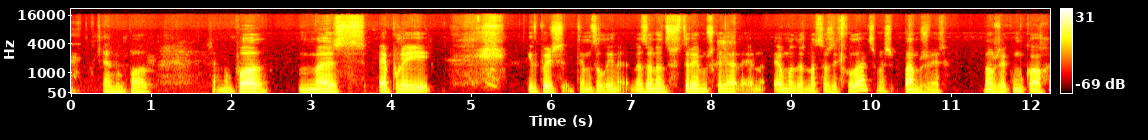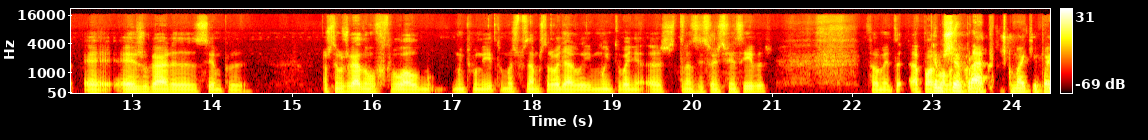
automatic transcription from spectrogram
Já não pode. já não pode, mas é por aí. E depois temos ali na, na zona dos extremos, se calhar é, é uma das nossas dificuldades, mas vamos ver. Vamos ver como corre. É, é jogar eh, sempre. Nós temos jogado um futebol mu- muito bonito, mas precisamos trabalhar ali muito bem as transições defensivas, principalmente após Temos ser práticos como a equipa A.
